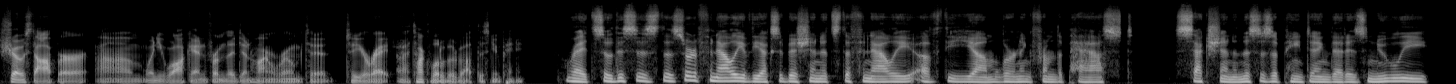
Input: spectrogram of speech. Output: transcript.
showstopper um when you walk in from the Dunhuang room to to your right uh, talk a little bit about this new painting Right. So this is the sort of finale of the exhibition. It's the finale of the um, learning from the past section, and this is a painting that is newly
